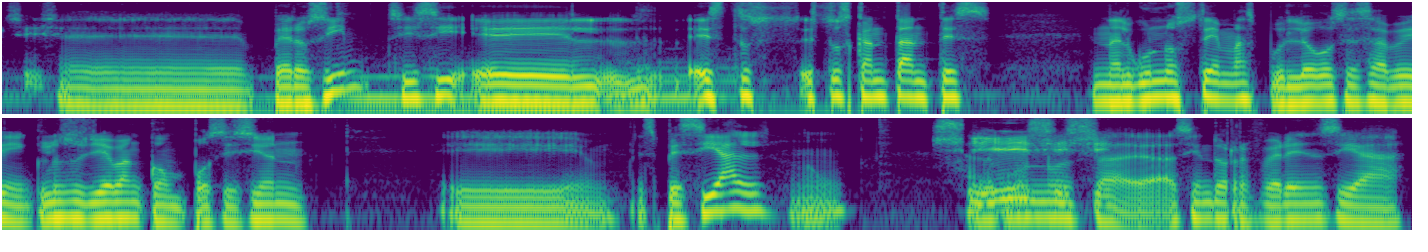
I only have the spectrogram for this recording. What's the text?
sí, sí. Eh, pero sí, sí, sí. estos, estos cantantes, en algunos temas, pues luego se sabe, incluso llevan composición eh, especial, ¿no? Sí, algunos sí, sí. haciendo referencia.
